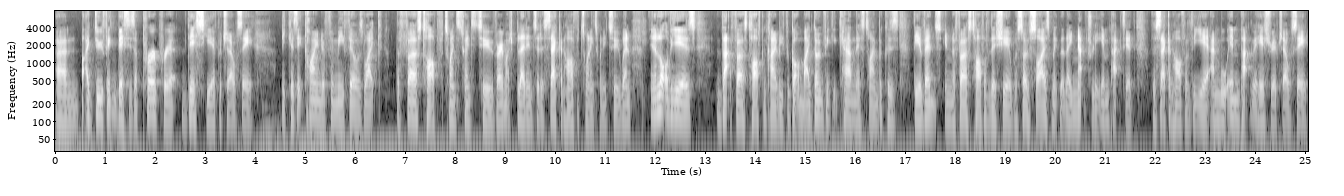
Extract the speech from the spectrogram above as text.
Um, but I do think this is appropriate this year for Chelsea because it kind of for me feels like the first half of 2022 very much bled into the second half of 2022 when in a lot of years that first half can kind of be forgotten, but I don't think it can this time because the events in the first half of this year were so seismic that they naturally impacted the second half of the year and will impact the history of Chelsea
